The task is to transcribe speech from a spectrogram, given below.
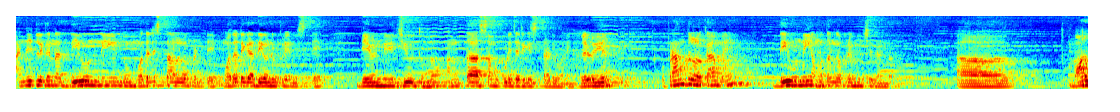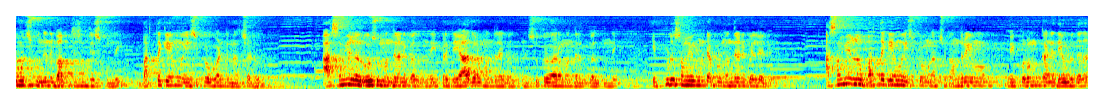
అన్నిటికన్నా దేవుణ్ణి నువ్వు మొదటి స్థానంలో పెడితే మొదటిగా దేవుణ్ణి ప్రేమిస్తే దేవుణ్ణి జీవితంలో అంతా సమకూడి జరిగిస్తాడు అని. హల్లెలూయా. ఒక ప్రాంతంలో ఒక ఆమె దేవుణ్ణి అమతంగా ప్రేమించేదంట. మారు మనసు బాప్తిజం తీసుకుంది. భర్తకేమో యేసుప్రభు నచ్చడు. ఆ సమయంలో రోజు మందిరానికి వెళ్తుంది ప్రతి ఆదివారం మందిరానికి వెళ్తుంది శుక్రవారం మందిరానికి వెళ్తుంది. ఎప్పుడు సమయం ఉంటే అప్పుడు మందిరానికి వెళ్ళేది. ఆ సమయంలో భర్తకేమో యేసుప్రభు నచ్చడు అందరూ ఏమో మీ కులం కానీ దేవుడు కదా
